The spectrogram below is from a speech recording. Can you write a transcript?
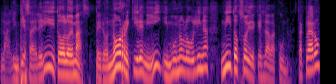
la limpieza de la herida y todo lo demás, pero no requiere ni inmunoglobulina ni toxoide, que es la vacuna. ¿Está claro?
